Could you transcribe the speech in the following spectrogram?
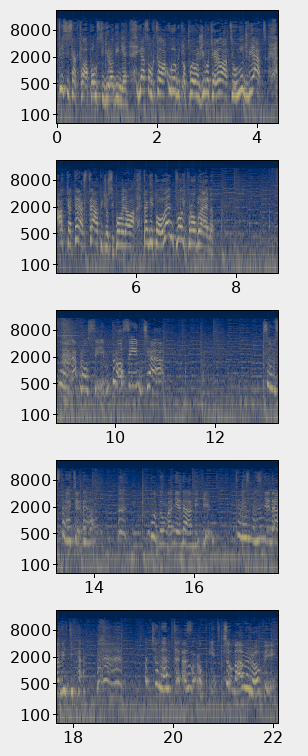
Ty si sa chcela pomstiť rodine. Ja som chcela urobiť o tvojom živote reláciu, nič viac. Ak ťa teraz trápi, čo si povedala, tak je to len tvoj problém. Berna, prosím, prosím ťa. Som stratená. Budú ma nenávidieť. Teraz ma znenávidia. Čo mám teraz robiť? Čo mám robiť?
